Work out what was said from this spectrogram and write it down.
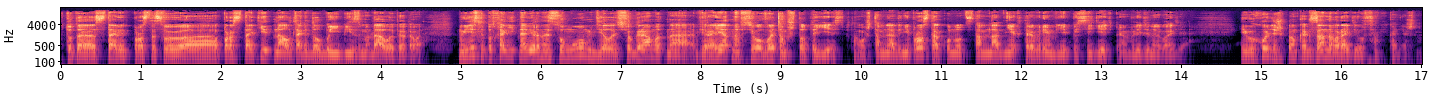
кто-то ставит просто свой э, простатит на алтарь долбоебизма, да, вот этого. Но если подходить, наверное, с умом, делать все грамотно, вероятно, всего в этом что-то есть. Потому что там надо не просто окунуться, там надо некоторое время в ней посидеть, прям в ледяной воде. И выходишь, потом как заново родился, конечно.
